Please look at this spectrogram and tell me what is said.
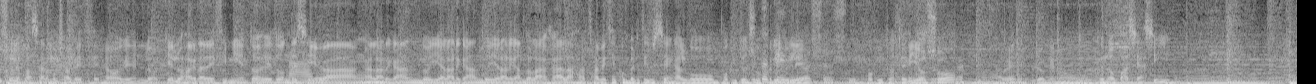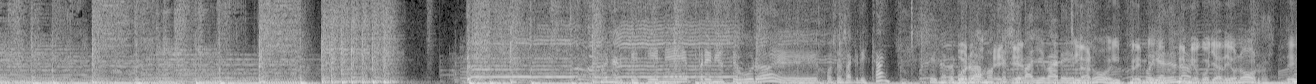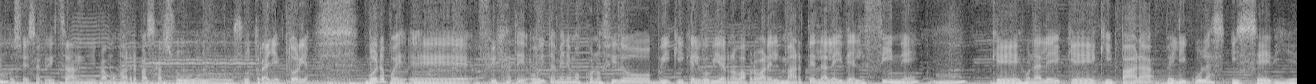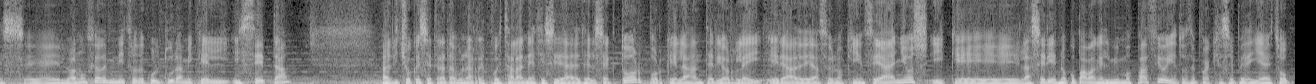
esto suele pasar muchas veces, ¿no? Que, lo- que los agradecimientos es donde se van alargando y alargando y alargando las galas hasta a veces convertirse en algo un poquito Un poquito insufrible. tedioso, sí. Un poquito tedioso. Vamos a ver, espero que no, que no pase así. ¿no? Bueno, el tiene premio seguro es José Sacristán. Que nos recordamos eh, que se eh, va a llevar el claro, el premio, Goya el de premio Honor. Goya de Honor de José Sacristán y vamos a repasar su, su trayectoria. Bueno, pues eh, fíjate, hoy también hemos conocido, Vicky, que el gobierno va a aprobar el martes la ley del cine, que es una ley que equipara películas y series. Eh, lo ha anunciado el ministro de Cultura, Miquel Iceta. Ha dicho que se trata de una respuesta a las necesidades del sector porque la anterior ley era de hace unos 15 años y que las series no ocupaban el mismo espacio y entonces pues que se pedía esto,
